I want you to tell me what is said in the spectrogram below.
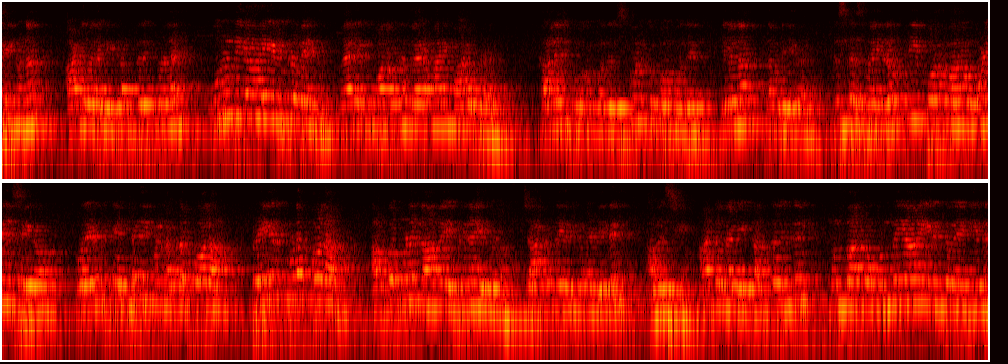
செய்யணும்னா ஆண்டவராக கத்தரைக்குள்ள உறுதியாய் இருக்க வேண்டும். வேலைக்கு போனவொடனே வேற மாதிரி மாறக்கூடாது. காலேஜ் போகும்போது ஸ்கூலுக்கு போகும்போது இல்லைன்னா நம்முடைய பிசினஸ்ல ஏதோ புதிய போறோம் வரோம் ஊழியர் செய்யறோம் ஒரு இடத்துக்கு என்டர்டைன்மெண்ட்ல கூட போகலாம் ப்ரேயர் கூட போகலாம் அப்ப கூட நாம எப்படிதான் இருக்கணும். ஜாக்கிரதையா இருக்க வேண்டியது அவசியம். ஆண்டவராகிய கத்தருக்கு முன்பாக உண்மையா இருக்க வேண்டியது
